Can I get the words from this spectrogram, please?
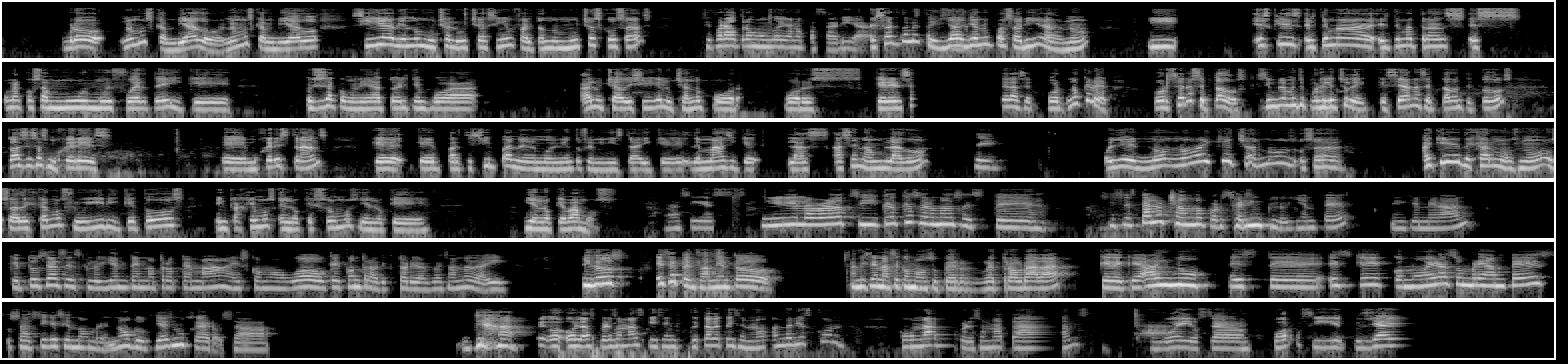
Bro, no hemos cambiado, no hemos cambiado, sigue habiendo mucha lucha, siguen faltando muchas cosas. Si fuera otro mundo ya no pasaría. Exactamente, ya, ya no pasaría, ¿no? Y es que es, el tema, el tema trans es una cosa muy, muy fuerte y que pues esa comunidad todo el tiempo ha, ha luchado y sigue luchando por, por querer ser, por no querer, por ser aceptados, simplemente por el hecho de que sean aceptados ante todos, todas esas mujeres, eh, mujeres trans que, que participan en el movimiento feminista y que demás y que las hacen a un lado. Sí. Oye, no, no hay que echarnos, o sea, hay que dejarnos, ¿no? O sea, dejarnos fluir y que todos encajemos en lo que somos y en lo que y en lo que vamos. Así es. Y la verdad sí, creo que ser más, este, si se está luchando por ser incluyentes en general, que tú seas excluyente en otro tema es como, wow, qué contradictorio, empezando de ahí. Y dos, ese pensamiento a mí se me hace como súper retrograda, que de que, ay, no, este, es que como eras hombre antes, o sea, sigue siendo hombre. No, dude, ya es mujer, o sea, ya. O, las personas que dicen, que todavía te dicen, no, andarías con, con una persona trans, güey, o sea, por, si, pues ya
